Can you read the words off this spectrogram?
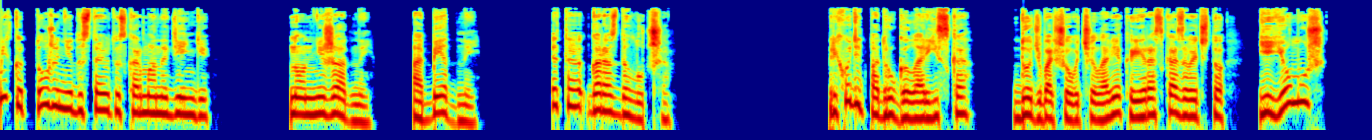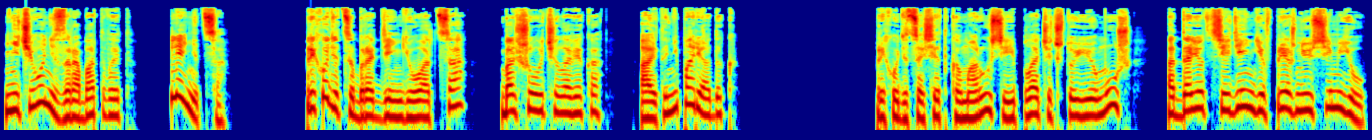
Мика тоже не достает из кармана деньги, но он не жадный, а бедный. Это гораздо лучше. Приходит подруга Лариска, дочь большого человека, и рассказывает, что ее муж ничего не зарабатывает, ленится. Приходится брать деньги у отца, большого человека, а это непорядок. Приходит соседка Маруся и плачет, что ее муж отдает все деньги в прежнюю семью,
